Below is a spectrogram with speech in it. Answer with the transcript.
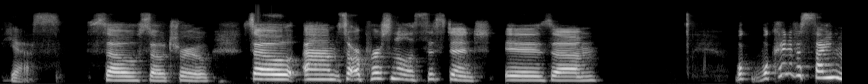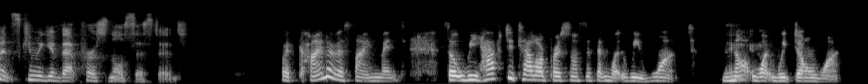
Yes. So so true. So um so our personal assistant is um what, what kind of assignments can we give that personal assistant? What kind of assignment? So we have to tell our personal assistant what we want there not what we don't want.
